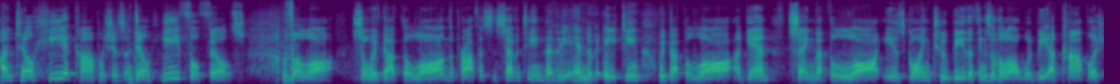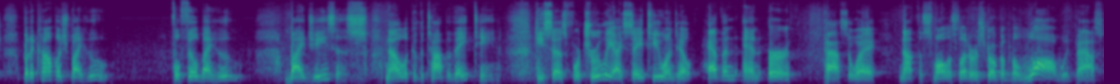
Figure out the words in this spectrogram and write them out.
Until he accomplishes, until he fulfills the law. So we've got the law and the prophets in 17, at the end of 18, we've got the law again, saying that the law is going to be, the things of the law would be accomplished, but accomplished by who? Fulfilled by who? By Jesus. Now look at the top of 18. He says, For truly I say to you, until heaven and earth pass away, not the smallest letter or stroke of the law would pass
